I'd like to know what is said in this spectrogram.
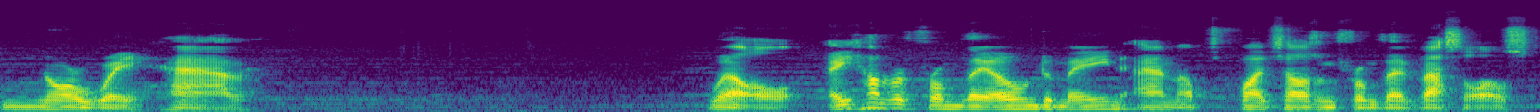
Norway have? Well, 800 from their own domain and up to 5,000 from their vassals.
